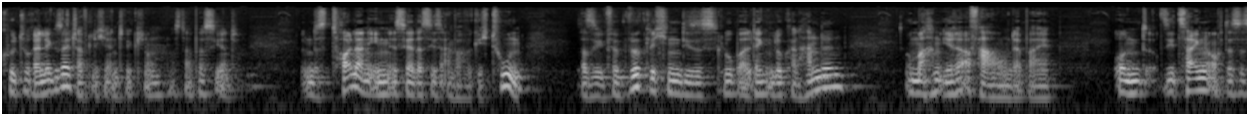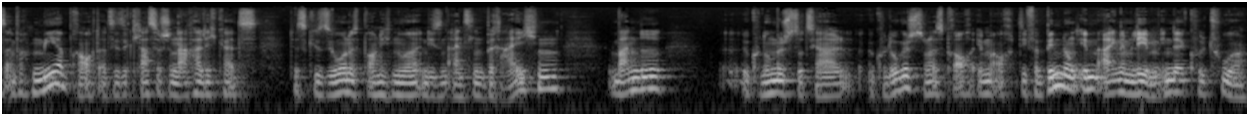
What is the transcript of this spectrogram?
kulturelle, gesellschaftliche Entwicklung, was da passiert. Und das Tolle an ihnen ist ja, dass sie es einfach wirklich tun. Also sie verwirklichen dieses global Denken, lokal Handeln und machen ihre Erfahrungen dabei. Und sie zeigen auch, dass es einfach mehr braucht als diese klassische Nachhaltigkeitsdiskussion. Es braucht nicht nur in diesen einzelnen Bereichen Wandel, ökonomisch, sozial, ökologisch, sondern es braucht eben auch die Verbindung im eigenen Leben, in der Kultur.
